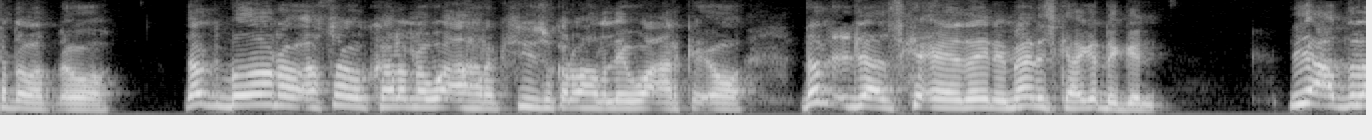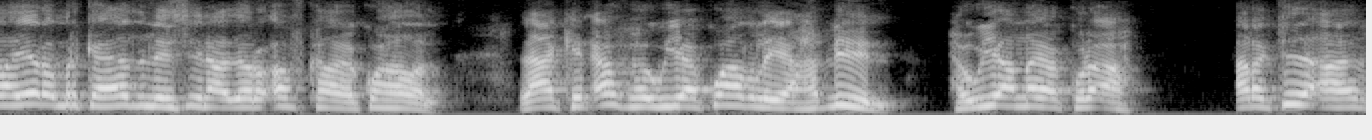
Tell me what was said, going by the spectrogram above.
ka daba dhago dad badan oo asagoo kalena waa aragtidiisu kale u hadlay waa arkay oo dad cidaa iska eedaynay meel iskaaga dhegan niyo cabdullaahi yaro markaa hadlaysa in adeero afkaaga ku hadal. Laakiin af hawiyaa ku hadlaya ha dhihin. Hawiye annaga kula ah. Aragtida aad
